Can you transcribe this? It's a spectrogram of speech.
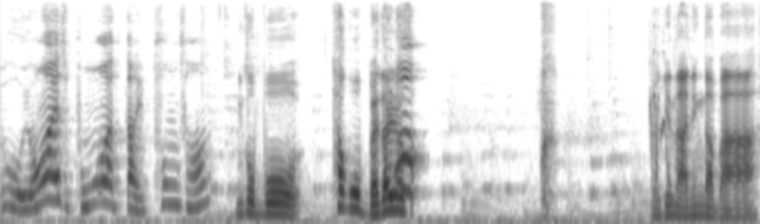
이거 영화에서 본 거 같다. 이 풍선. 이거 뭐 타고 매달려서 어? 여기는 아닌가 봐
